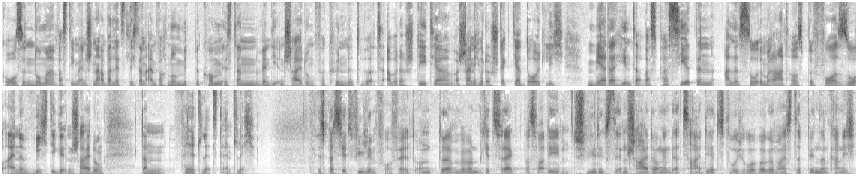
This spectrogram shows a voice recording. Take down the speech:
große Nummer. Was die Menschen aber letztlich dann einfach nur mitbekommen, ist dann, wenn die Entscheidung verkündet wird. Aber da steht ja wahrscheinlich oder steckt ja deutlich mehr dahinter. Was passiert denn alles so im Rathaus, bevor so eine wichtige Entscheidung dann fällt letztendlich? Es passiert viel im Vorfeld und ähm, wenn man mich jetzt fragt, was war die schwierigste Entscheidung in der Zeit jetzt, wo ich Oberbürgermeister bin, dann kann ich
